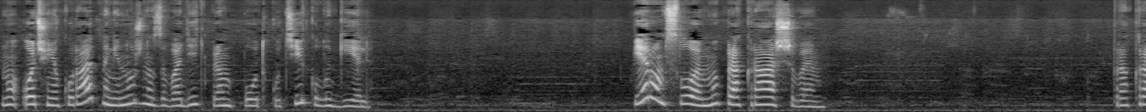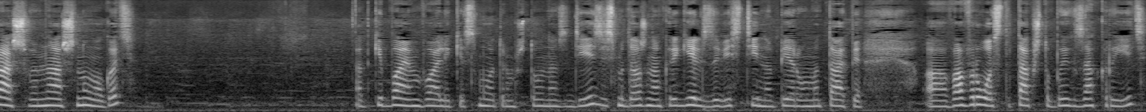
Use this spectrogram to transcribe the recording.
Но очень аккуратно, не нужно заводить прям под кутикулу гель. Первым слоем мы прокрашиваем, прокрашиваем наш ноготь. Отгибаем валики, смотрим, что у нас здесь. Здесь мы должны акригель завести на первом этапе а, во врост так, чтобы их закрыть.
